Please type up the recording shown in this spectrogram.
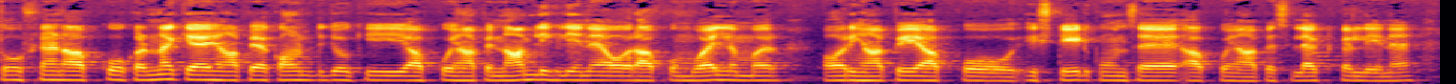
तो फ्रेंड आपको करना क्या है, यहाँ पे अकाउंट जो कि आपको यहाँ पे नाम लिख लेना है और आपको मोबाइल नंबर और यहाँ पे आपको स्टेट कौन सा है, आपको यहाँ पे सिलेक्ट कर लेना है।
